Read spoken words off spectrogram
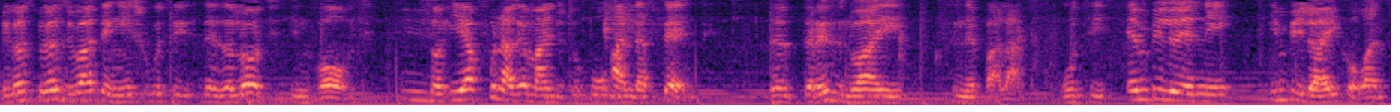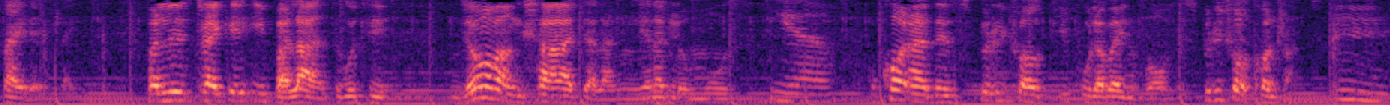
because because ibade ngisho ukuthi there's a lot involved. So iyafuna ke manje ukuthi u-understand. There's the reason why sine balance ukuthi empilweni impilo ayikho one sided like fanele strike i-balance ukuthi njengoba ngishada la ngingena kulo muzi yeah. kukhona the spiritual people aba involved the spiritual contract. Mm.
